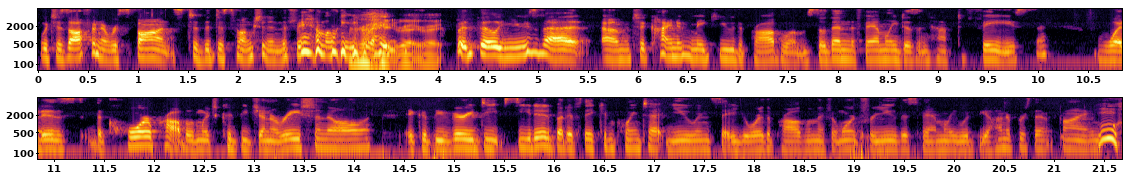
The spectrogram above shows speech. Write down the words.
which is often a response to the dysfunction in the family. Right, right, right. right. But they'll use that um, to kind of make you the problem. So then the family doesn't have to face what is the core problem, which could be generational. It could be very deep seated, but if they can point at you and say, You're the problem, if it weren't for you, this family would be 100% fine. Ooh.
